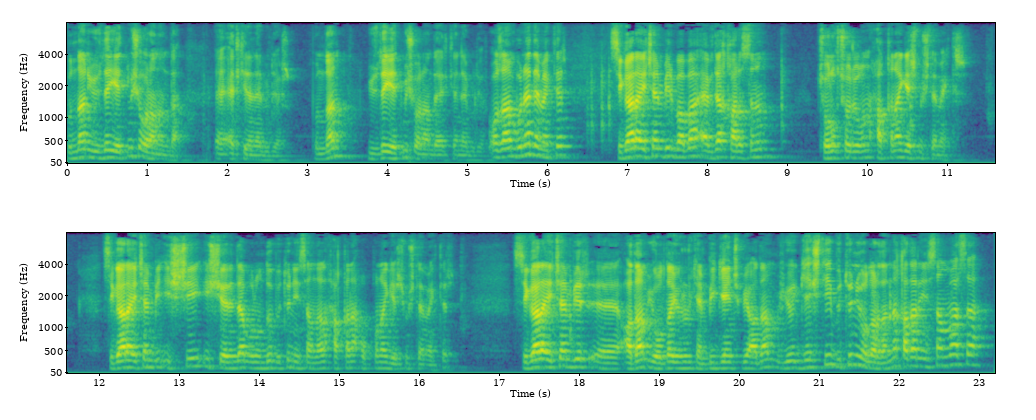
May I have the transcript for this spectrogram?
bundan yüzde yetmiş oranında e, etkilenebiliyor. Bundan yüzde yetmiş oranında etkilenebiliyor. O zaman bu ne demektir? Sigara içen bir baba evde karısının, çoluk çocuğunun hakkına geçmiş demektir. Sigara içen bir işçi iş yerinde bulunduğu bütün insanların hakkına, hukukuna geçmiş demektir. Sigara içen bir e, adam yolda yürürken, bir genç bir adam geçtiği bütün yollardan ne kadar insan varsa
